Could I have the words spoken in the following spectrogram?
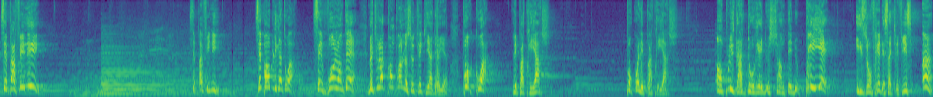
c'est pas fini. C'est pas fini. Ce n'est pas obligatoire, c'est volontaire. Mais tu dois comprendre le secret qu'il y a derrière. Pourquoi les patriarches? Pourquoi les patriarches? En plus d'adorer, de chanter, de prier, ils offraient des sacrifices. Un,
